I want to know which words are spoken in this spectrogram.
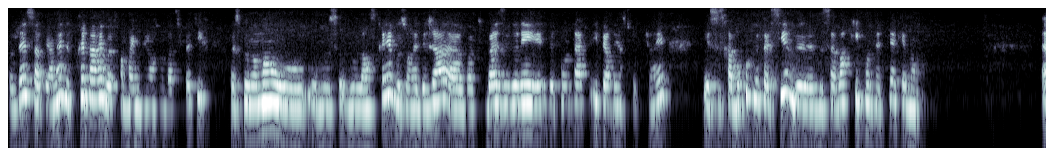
projet, ça permet de préparer votre campagne de financement participatif. Parce qu'au moment où, vous vous lancerez, vous aurez déjà euh, votre base de données de contacts hyper bien structurée et ce sera beaucoup plus facile de, savoir qui contacter à quel moment. Euh,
